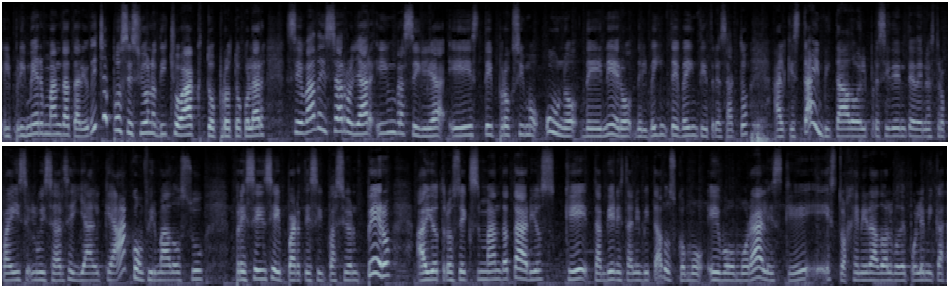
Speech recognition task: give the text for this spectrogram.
el primer mandatario. Dicha posesión o dicho acto protocolar se va a desarrollar en Brasilia este próximo 1 de enero del 2023, acto al que está invitado el presidente de nuestro país, Luis Arce, y al que ha confirmado su presencia y participación. Pero hay otros exmandatarios que también están invitados, como Evo Morales, que esto ha generado algo de polémica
